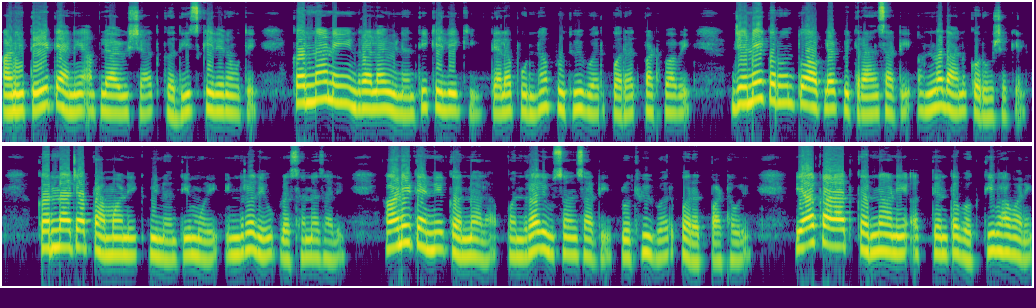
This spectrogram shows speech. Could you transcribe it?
आणि ते त्याने आपल्या आयुष्यात कधीच केले नव्हते. कर्णाने इंद्राला विनंती केली की त्याला पुन्हा पृथ्वीवर परत पाठवावे जेणेकरून तो आपल्या पित्रांसाठी अन्नदान करू शकेल. कर्णाच्या प्रामाणिक विनंतीमुळे इंद्रदेव प्रसन्न झाले आणि त्यांनी कर्णाला पंधरा दिवसांसाठी पृथ्वीवर परत पाठवले. या काळात कर्णाने अत्यंत भक्तिभावाने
